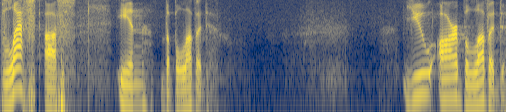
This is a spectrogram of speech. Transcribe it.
blessed us in the beloved. You are beloved.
